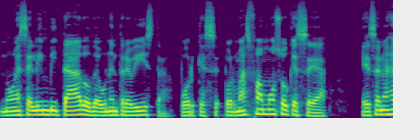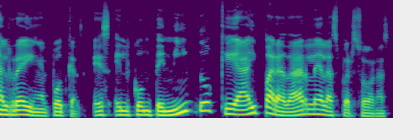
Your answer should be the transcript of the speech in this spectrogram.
no es el invitado de una entrevista, porque por más famoso que sea, ese no es el rey en el podcast, es el contenido que hay para darle a las personas.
